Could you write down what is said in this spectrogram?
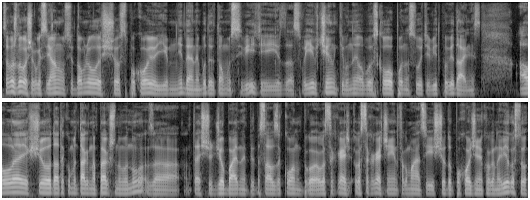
Це важливо, щоб росіяни усвідомлювали, що спокою їм ніде не буде в тому світі, і за свої вчинки вони обов'язково понесуть відповідальність. Але якщо дати коментар на першу новину за те, що Джо Байден підписав закон про розсекреч- розсекречення інформації щодо походження коронавірусу,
